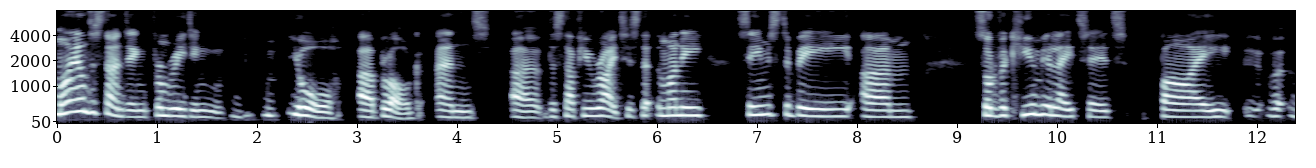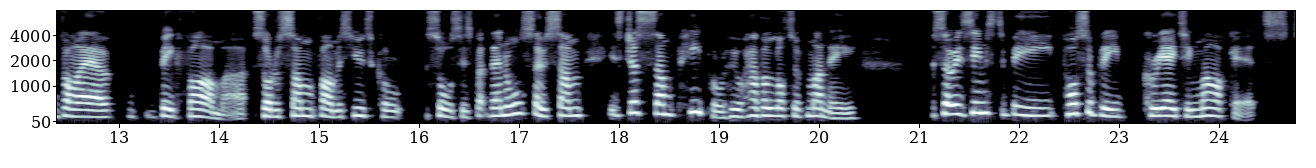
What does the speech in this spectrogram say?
My understanding from reading your uh, blog and uh, the stuff you write is that the money seems to be um, sort of accumulated by via big pharma, sort of some pharmaceutical sources, but then also some, it's just some people who have a lot of money. So it seems to be possibly creating markets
